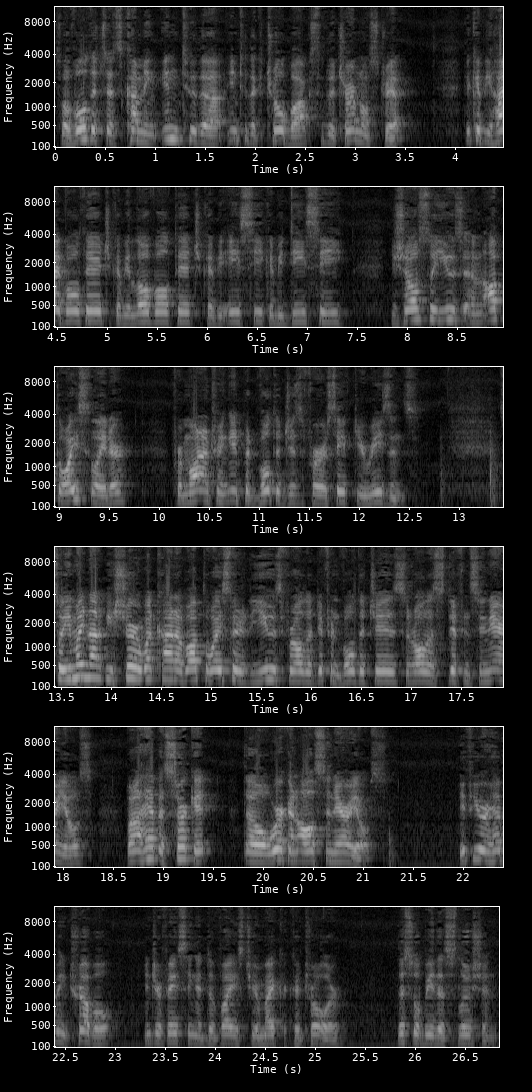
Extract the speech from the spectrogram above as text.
so a voltage that's coming into the, into the control box through the terminal strip, it could be high voltage, it could be low voltage, it could be AC, it could be DC. You should also use an opto-isolator for monitoring input voltages for safety reasons. So you might not be sure what kind of opto-isolator to use for all the different voltages and all these different scenarios, but I have a circuit that will work in all scenarios. If you are having trouble interfacing a device to your microcontroller, this will be the solution.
